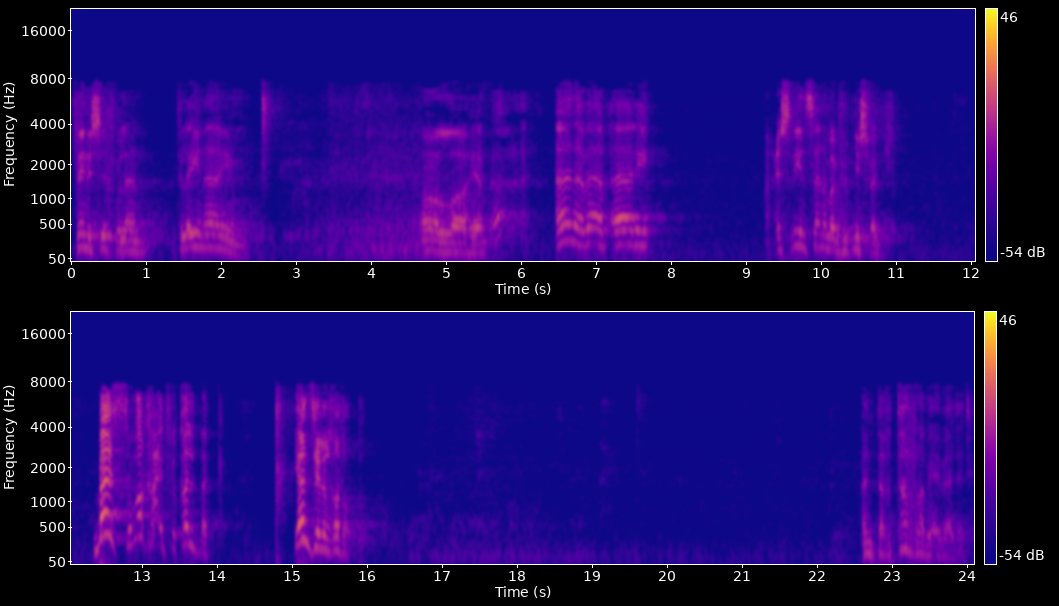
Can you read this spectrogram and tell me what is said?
فين الشيخ فلان؟ تلاقيه نايم. آه والله أنا بقى بقالي عشرين سنة ما بفتنيش فجر. بس وقعت في قلبك. ينزل الغضب. أن تغتر بعبادتك.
